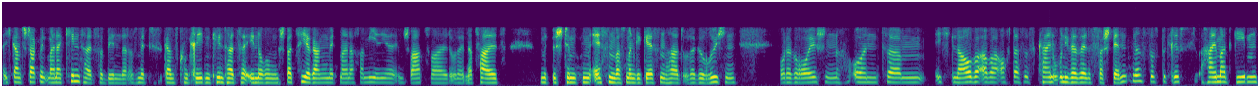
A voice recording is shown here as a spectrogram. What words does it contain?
ich ganz stark mit meiner Kindheit verbinde, also mit ganz konkreten Kindheitserinnerungen, Spaziergang mit meiner Familie im Schwarzwald oder in der Pfalz, mit bestimmten Essen, was man gegessen hat oder Gerüchen oder Geräuschen. Und ähm, ich glaube aber auch, dass es kein universelles Verständnis des Begriffs Heimat geben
